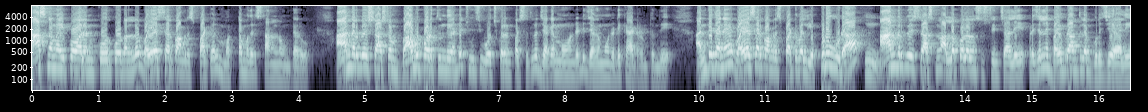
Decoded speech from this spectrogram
నాశనం అయిపోవాలని కోరుకోవడంలో వైఎస్ఆర్ కాంగ్రెస్ పార్టీ వాళ్ళు మొట్టమొదటి స్థానంలో ఉంటారు. ఆంధ్రప్రదేశ్ రాష్ట్రం బాగుపడుతుంది అంటే చూసి ఓచుకోలేని పరిస్థితుల్లో జగన్మోహన్ రెడ్డి జగన్మోహన్ రెడ్డి క్యాటర్ ఉంటుంది. అందుకనే వైఎస్ఆర్ కాంగ్రెస్ పార్టీ వాళ్ళు ఎప్పుడు కూడా ఆంధ్రప్రదేశ్ రాష్ట్రంలో అల్లకొలను సృష్టించాలి ప్రజల్ని భయభ్రాంతులకు గురి చేయాలి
